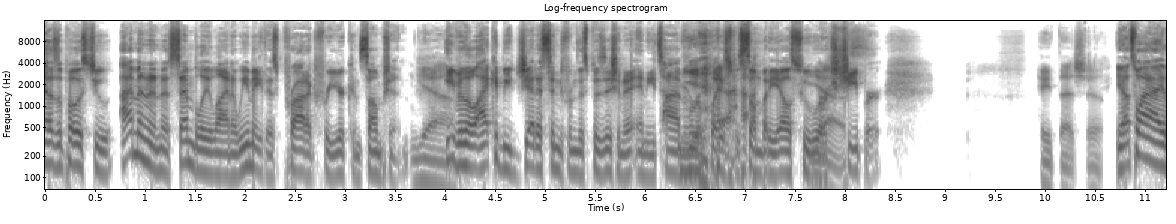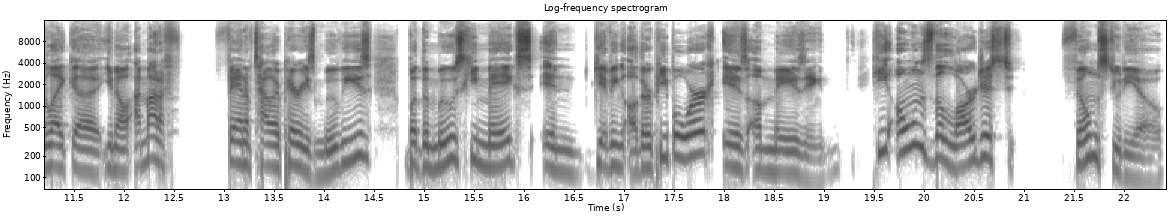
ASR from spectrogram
As opposed to, I'm in an assembly line and we make this product for your consumption. Yeah. Even though I could be jettisoned from this position at any time and Yeah. replaced with somebody else who works cheaper. Hate that shit. Yeah, that's why I like. Uh, you know, I'm not a fan of Tyler Perry's movies, but the moves he makes in giving other people work is amazing. He owns the largest film studio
